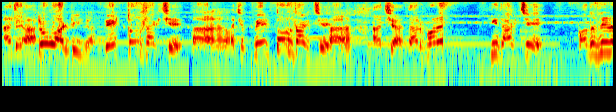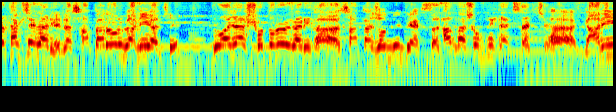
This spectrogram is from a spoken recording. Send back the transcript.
আচ্ছা। পেট্রোল আর্টিকা পেট্রোল থাকছে? হ্যাঁ হ্যাঁ। আচ্ছা পেট্রোল থাকছে? হ্যাঁ। আচ্ছা তারপরে কি থাকছে? কতদিনে থাকছে গাড়ি? এটা সাতারোর গাড়ি আছে। দু হাজার সতেরোর গাড়ি হ্যাঁ সাতাশ অব্দি ট্যাক্স আছে। সাদা সবজি ট্যাক্স থাকছে। হ্যাঁ গাড়ি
